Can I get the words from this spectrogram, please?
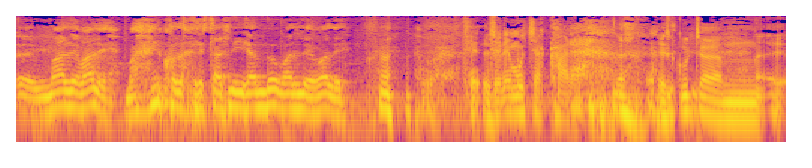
Eh, más le vale, más con la que estás liando, más le vale. T- Tiene muchas caras. Escucha, mm, eh,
